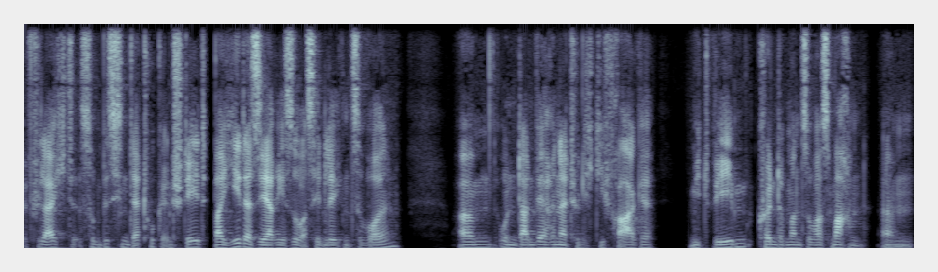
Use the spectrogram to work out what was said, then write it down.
vielleicht so ein bisschen der Druck entsteht, bei jeder Serie sowas hinlegen zu wollen. Ähm, und dann wäre natürlich die Frage, mit wem könnte man sowas machen? Ähm,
